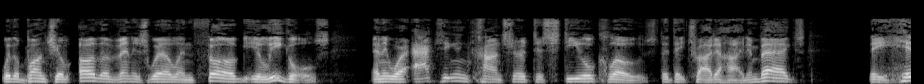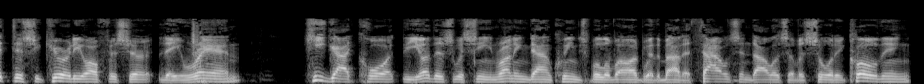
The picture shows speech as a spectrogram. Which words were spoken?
with a bunch of other Venezuelan thug illegals, and they were acting in concert to steal clothes that they try to hide in bags. They hit the security officer. They ran. He got caught. The others were seen running down Queens Boulevard with about a thousand dollars of assorted clothing.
